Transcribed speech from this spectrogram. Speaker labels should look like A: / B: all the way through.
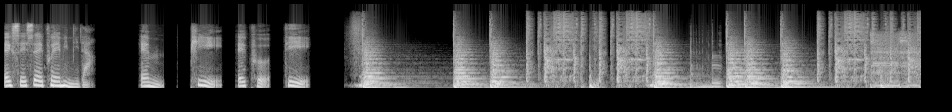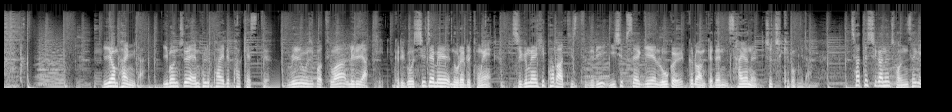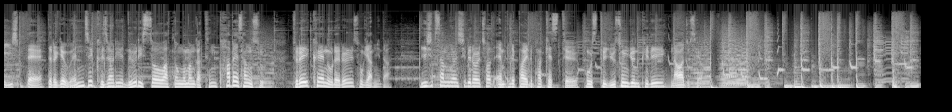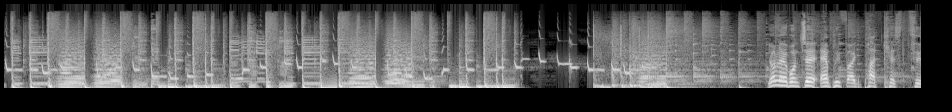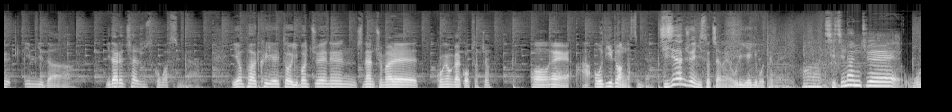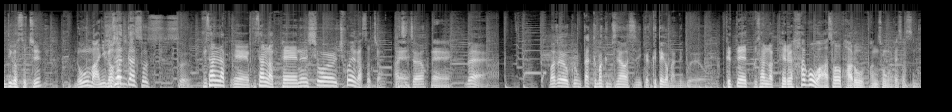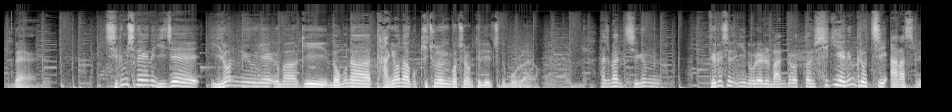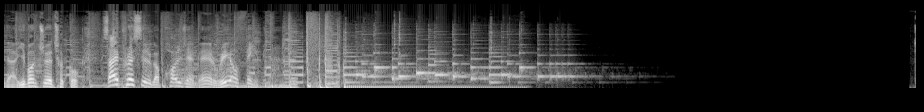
A: XSFM입니다. M, P, F, D.
B: 이현파입니다. 이번 주에 Amplified 팟캐스트 릴 우지 버트와 릴 야티 그리고 씨잼의 노래를 통해 지금의 힙합 아티스트들이 20세기의 록을 끌어안게 된 사연을 추측해봅니다. 차트 시간은 전 세계 20대들에게 왠지 그 자리에 늘 있어 왔던 것만 같은 팝의 상수 드레이크의 노래를 소개합니다. 23년 11월 첫 Amplified 팟캐스트 호스트 유승균 PD 나와주세요.
C: 열네 번째 Amplified 팟캐스트입니다. 이달에 찾아주셔서 고맙습니다. 이현파 크리에이터 이번 주에는 지난 주말에 공연 갈 거 없었죠?
B: 어, 네. 아, 어디도 안 갔습니다.
C: 지지난 주엔 있었잖아요. 우리 얘기 못했네.
B: 아, 지지난주에 어디 갔었지? 너무 많이 가서
C: 부산 갔었어요.
B: 부산 락, 예, 부산 락페는 10월 초에 갔었죠.
C: 아
B: 네.
C: 진짜요?
B: 네.
C: 네. 맞아요. 그럼 딱 그만큼 지나왔으니까 그때가 맞는 거예요.
B: 그때 부산 락페를 하고 와서 바로 방송을 했었습니다.
C: 네. 지금 시대에는 이제 이런 류의 음악이 너무나 당연하고 기초적인 것처럼 들릴지도 몰라요. 하지만 지금 들으실 이 노래를 만들었던 시기에는 그렇지 않았습니다. 이번 주의 첫 곡, 사이프레스 힐과 펄잼의 Real Thing입니다.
